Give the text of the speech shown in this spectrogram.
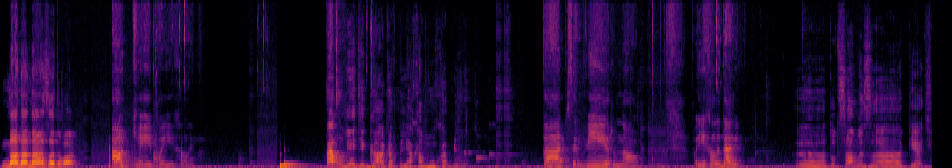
на-на-на за два. Окей, поїхали. Павло. Леді Гага, бляха-муха, блін. Так, все вірно. Поїхали далі. Е, тут саме за 5.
